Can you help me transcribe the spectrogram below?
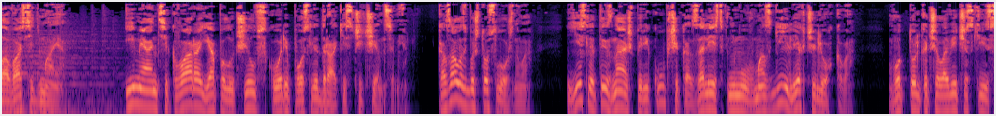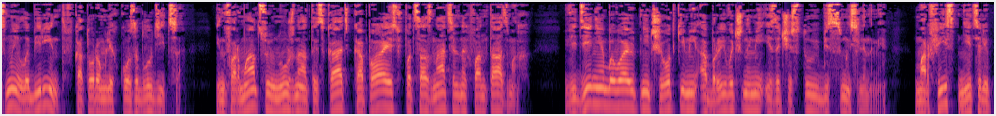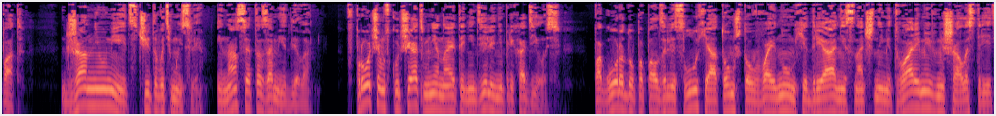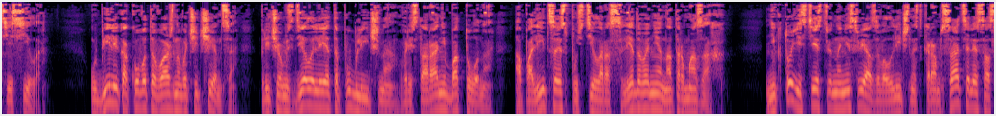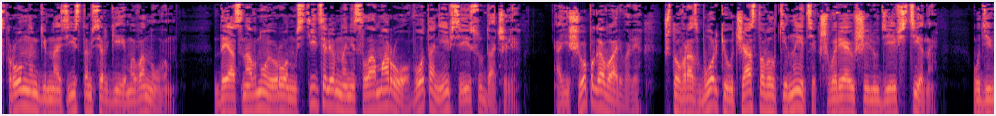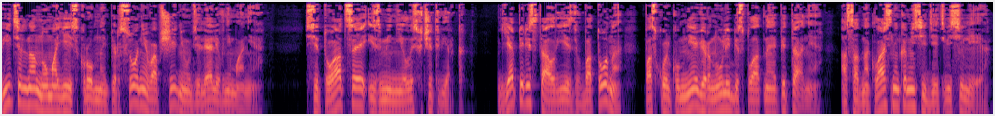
Глава седьмая. Имя антиквара я получил вскоре после драки с чеченцами. Казалось бы, что сложного. Если ты знаешь перекупщика, залезть к нему в мозги легче легкого. Вот только человеческие сны — лабиринт, в котором легко заблудиться. Информацию нужно отыскать, копаясь в подсознательных фантазмах. Видения бывают нечеткими, обрывочными и зачастую бессмысленными — Морфист не телепат. Джан не умеет считывать мысли, и нас это замедлило. Впрочем, скучать мне на этой неделе не приходилось. По городу поползли слухи о том, что в войну Мхедриане с ночными тварями вмешалась третья сила. Убили какого-то важного чеченца, причем сделали это публично, в ресторане «Батона», а полиция спустила расследование на тормозах. Никто, естественно, не связывал личность кромсателя со скромным гимназистом Сергеем Ивановым. Да и основной урон мстителям нанесла Моро, вот они все и судачили. А еще поговаривали, что в разборке участвовал кинетик, швыряющий людей в стены. Удивительно, но моей скромной персоне вообще не уделяли внимания. Ситуация изменилась в четверг. Я перестал есть в батона, поскольку мне вернули бесплатное питание, а с одноклассниками сидеть веселее.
